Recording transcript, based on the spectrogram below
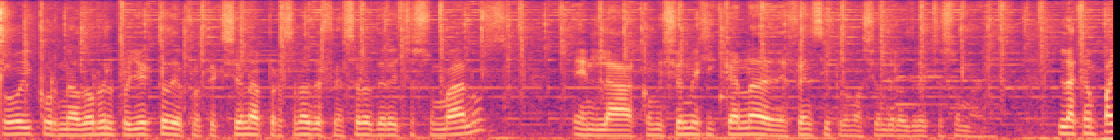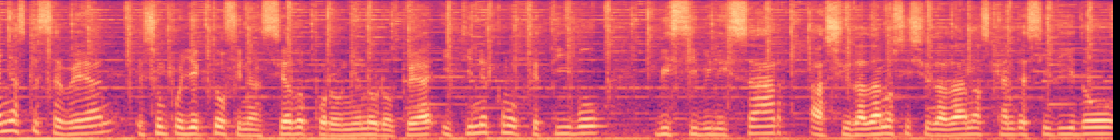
soy coordinador del proyecto de protección a personas defensoras de derechos humanos en la Comisión Mexicana de Defensa y Promoción de los Derechos Humanos. La campaña Es que se vean es un proyecto financiado por la Unión Europea y tiene como objetivo visibilizar a ciudadanos y ciudadanas que han decidido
